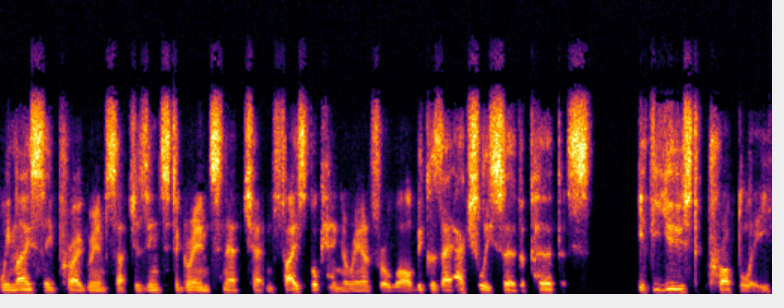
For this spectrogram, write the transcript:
We may see programs such as Instagram, Snapchat, and Facebook hang around for a while because they actually serve a purpose. If used properly,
